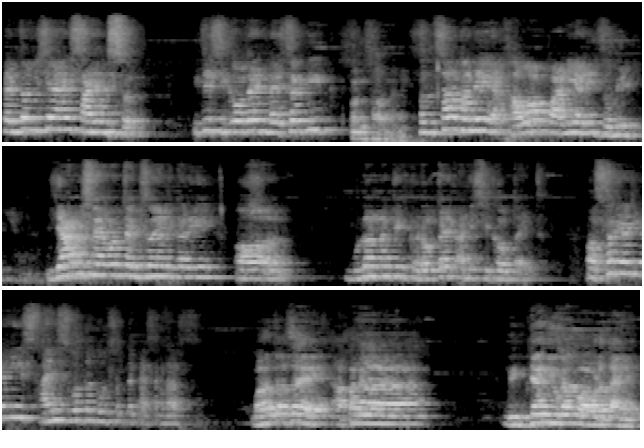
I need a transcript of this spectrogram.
त्यांचा विषय आहे सायन्स. इथे शिकवत आहेत नैसर्गिक संसाधने. संसाधने हवा पाणी आणि जमीन. या विषयावर त्यांचं या ठिकाणी मुलांना ते घडवतायत आणि शिकवतायत. अं, सर या ठिकाणी सायन्सबद्दल दोन शब्द काय सांगणार? महत्वाचं आहे आपण विज्ञान युगात वावरत आहे.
